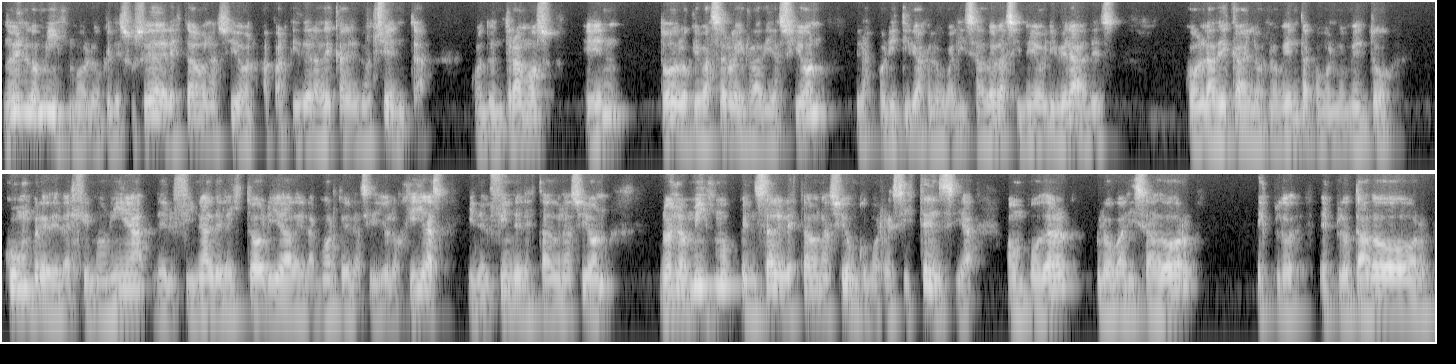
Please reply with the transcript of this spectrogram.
no es lo mismo lo que le sucede al Estado-Nación a partir de la década del 80, cuando entramos en todo lo que va a ser la irradiación de las políticas globalizadoras y neoliberales, con la década de los 90 como el momento cumbre de la hegemonía, del final de la historia, de la muerte de las ideologías y del fin del Estado-Nación, no es lo mismo pensar el Estado-Nación como resistencia a un poder globalizador, explotador,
